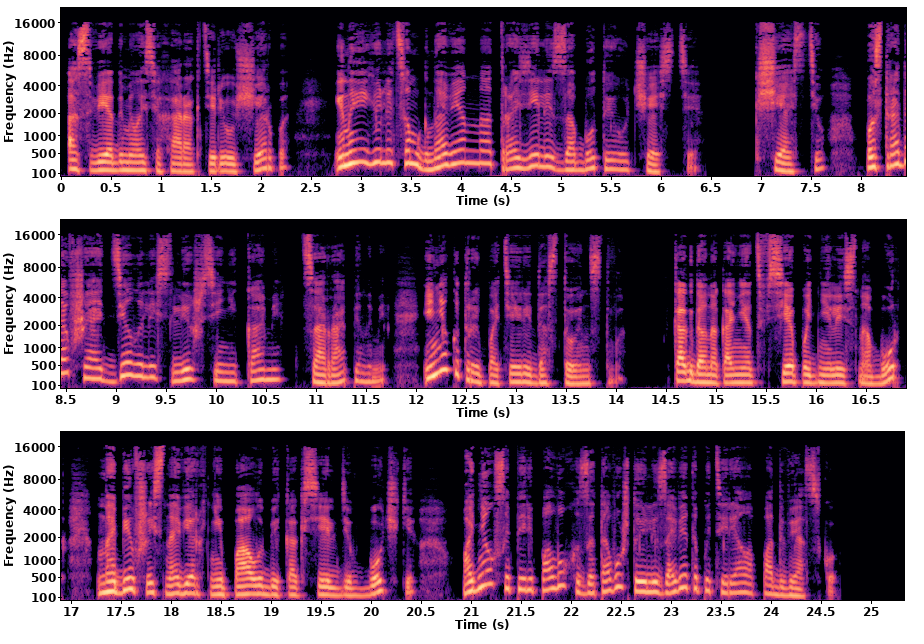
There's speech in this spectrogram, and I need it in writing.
осведомилась о характере ущерба, и на ее лице мгновенно отразились заботы и участие. К счастью, пострадавшие отделались лишь синяками, царапинами и некоторой потерей достоинства. Когда, наконец, все поднялись на борт, набившись на верхней палубе, как сельди в бочке, поднялся переполох из-за того, что Елизавета потеряла подвязку.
